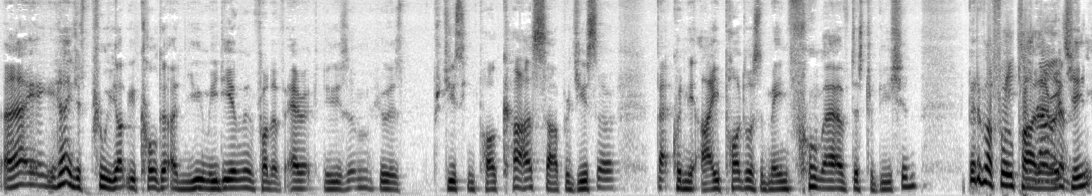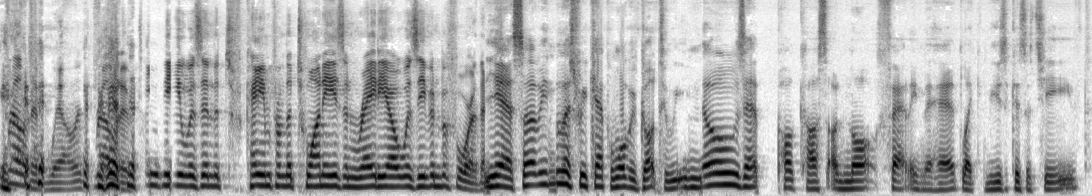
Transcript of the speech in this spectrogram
And I, can I just pull you up? You called it a new medium in front of Eric Nuzum, who is producing podcasts, our producer, back when the iPod was the main format of distribution. Bit of a faux pas there, Richie. Relative, well, it's relative. TV was in the came from the twenties, and radio was even before that. Yeah, so I mean, let's recap on what we've got to. We know that podcasts are not fattening the head like music has achieved.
